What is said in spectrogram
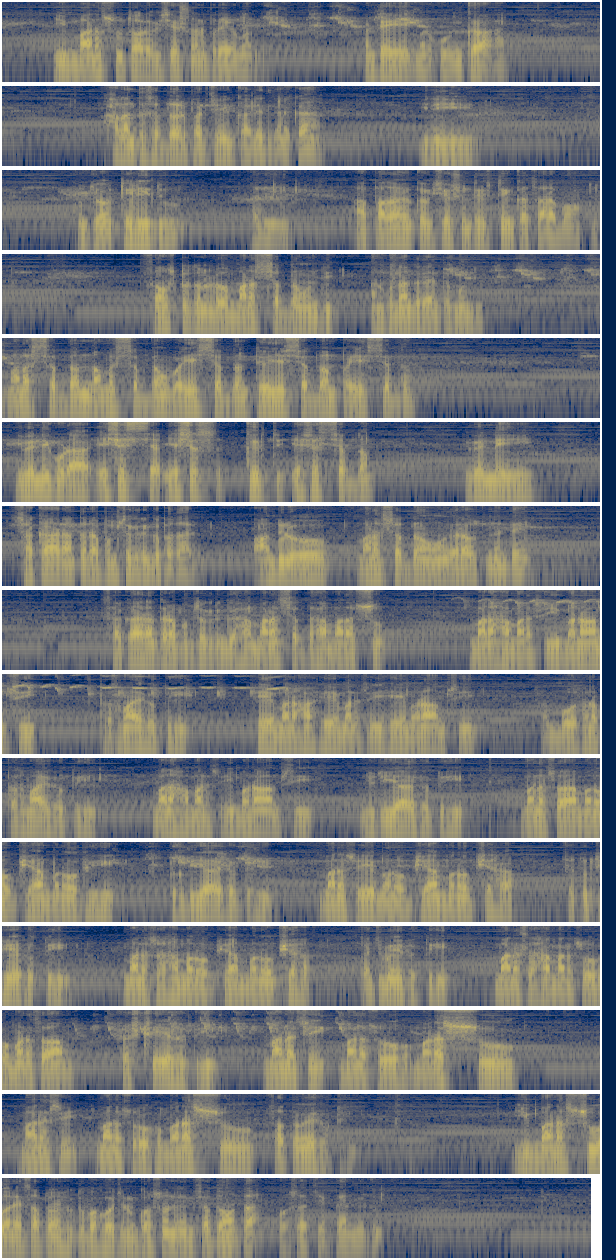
ఈ మనస్సు చాలా విశేషమైన ప్రయోగం అండి. అంటే మనకు ఇంకా హలంత శబ్దాలు పరిచయం కాలేదు కనుక ఇది కొంచెం తెలియదు అది ఆ పదం యొక్క విశేషం తెలిస్తే ఇంకా చాలా బాగుంటుంది. సంస్కృతంలో మనశ్శబ్దం ఉంది అనుకున్నాం కదా ఇంతకుముందు? మనశ్శబ్దం నమశ్శబ్దం వయశ్శబ్దం తేజశ్శబ్దం పయశ్శబ్దం. ఇవన్నీ కూడా యశస్య యశస్ కీర్తి యశస్ శబ్దం ఇవన్నీ సకారాంత నపుంసకలింగ పదాలు. అందులో మనశ్శబ్దం ఎలా అవుతుందంటే సకారాంత నపుంసకలింగ మనశ్శబ్ద మనస్సు. మనః మనసి మనాంసి ప్రథమాయ భక్తి హే మనః హే మనసి హే మనాంసి సంబోధన ప్రథమాయ భక్తి మనః మనసి మనాంసి ద్వితీయాయ భక్తి మనసా మనోభ్యాం మనోభి తృతీయా విభక్తి మనసే మనోభ్యాం మనోభ్య చతుర్థే భక్తి మనస మనోభ్యాం మనోభ్య పంచమే భక్తి మనస మనసో మనసాం షష్ఠే భక్తి మనసి మనసో మనస్సు మనసి మనసో మనస్సు సప్తమే భక్తి ఈ మనస్సు అనే సప్తమ భక్తి బహువచనం కోసం నేను శబ్దం అంతా ఒకసారి చెప్పాను మీకు.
